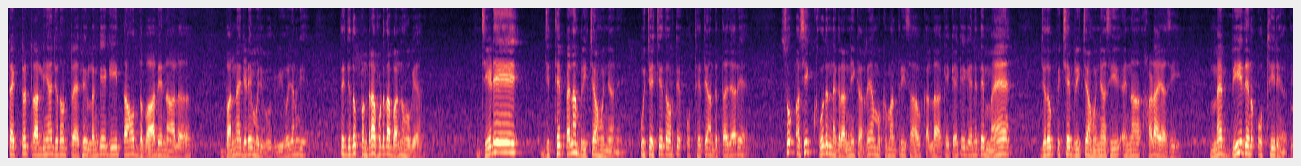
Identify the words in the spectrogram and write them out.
ਟਰੈਕਟਰ ਟਰਾਲੀਆਂ ਜਦੋਂ ਟ੍ਰੈਫਿਕ ਲੰਘੇਗੀ ਤਾਂ ਉਹ ਦਬਾਅ ਦੇ ਨਾਲ ਬੰਨ ਹੈ ਜਿਹੜੇ ਮਜ਼ਬੂਤ ਵੀ ਹੋ ਜਾਣਗੇ। ਤੇ ਜਦੋਂ 15 ਫੁੱਟ ਦਾ ਬੰਨ ਹੋ ਗਿਆ, ਜਿਹੜੇ ਜਿੱਥੇ ਪਹਿਲਾਂ ਬਰੀਚਾਂ ਹੋਈਆਂ ਨੇ, ਉਚੇਚੇ ਤੌਰ ਤੇ ਉੱਥੇ ਧਿਆਨ ਦਿੱਤਾ ਜਾ ਰਿਹਾ ਹੈ। ਸੋ ਅਸੀਂ ਖੁਦ ਨਿਗਰਾਨੀ ਕਰ ਰਹੇ ਹਾਂ, ਮੁੱਖ ਮੰਤਰੀ ਸਾਹਿਬ ਕੱਲ ਆ ਕੇ ਕਹਿ ਕੇ ਗਏ ਨੇ ਤੇ ਮੈਂ ਜਦੋਂ ਪਿੱਛੇ ਬਰੀਚਾਂ ਹੋਈਆਂ ਸੀ, ਇੰਨਾ ਹੜ ਆਇਆ ਸੀ ਮੈਂ 20 ਦਿਨ ਉੱਥੇ ਹੀ ਰਿਹਾ ਸੀ।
